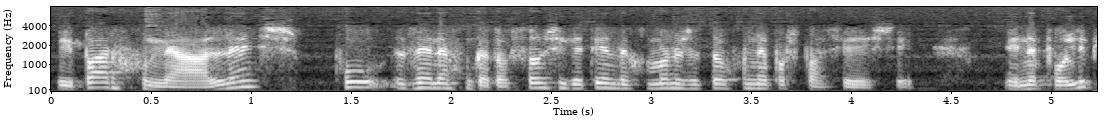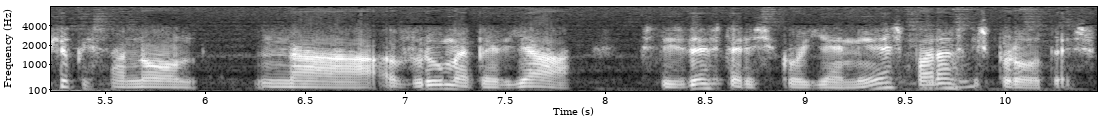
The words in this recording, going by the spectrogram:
Υπάρχουν άλλες που δεν έχουν κατορθώσει γιατί ενδεχομένως δεν το έχουν προσπαθήσει. Είναι πολύ πιο πιθανόν να βρούμε παιδιά στις δεύτερες οικογένειες παρά στις πρώτες.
